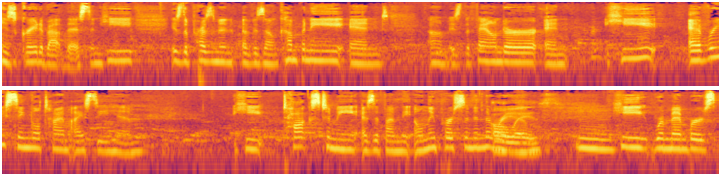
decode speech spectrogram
is great about this, and he is the president of his own company and um, is the founder. And he, every single time I see him, he talks to me as if I'm the only person in the Always. room. Mm. He remembers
